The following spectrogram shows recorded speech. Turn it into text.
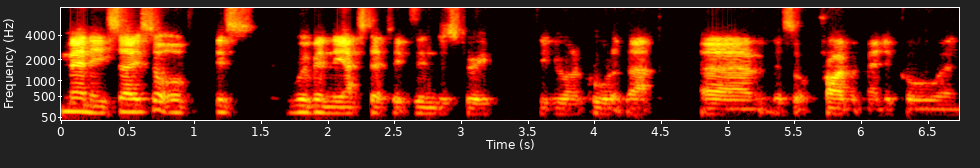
many so it's sort of this within the aesthetics industry, if you want to call it that. Um, the sort of private medical and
